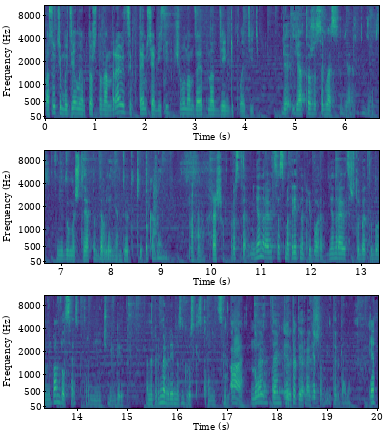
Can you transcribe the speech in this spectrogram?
По сути мы делаем то, что нам нравится, и пытаемся объяснить, почему нам за это надо деньги платить. Я, я тоже согласен. Я, нет, ты не думаешь, что я под давлением даю такие показания. Ага, хорошо. Просто мне нравится смотреть на приборы. Мне нравится, чтобы это был не bundle size, который мне ничего не говорит, а, например, время загрузки страницы. А, ну, time, time to это, interaction это, и так далее. Это,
